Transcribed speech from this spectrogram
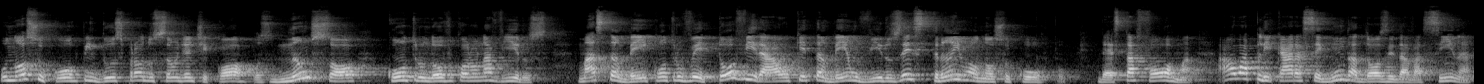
o nosso corpo induz produção de anticorpos não só contra o novo coronavírus, mas também contra o vetor viral, que também é um vírus estranho ao nosso corpo. Desta forma, ao aplicar a segunda dose da vacina,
